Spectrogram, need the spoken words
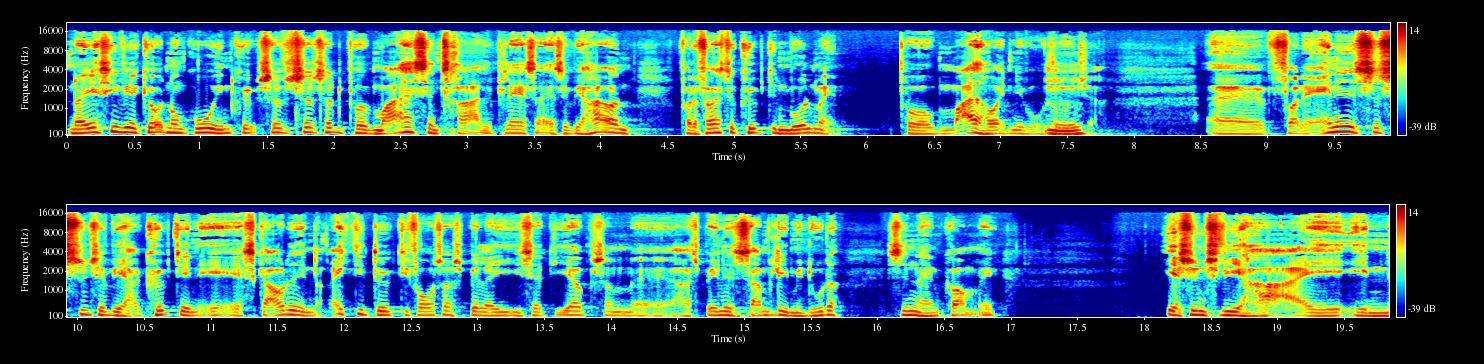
når jeg siger, at vi har gjort nogle gode indkøb, så, så, så er det på meget centrale pladser. Altså, vi har jo en, for det første købt en målmand på meget højt niveau, mm. synes jeg. Uh, for det andet, så synes jeg, at vi har købt en, uh, scoutet en rigtig dygtig forsvarsspiller i Isa Diop, som uh, har spillet samtlige minutter, siden han kom. Ikke? Jeg synes, vi har en,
